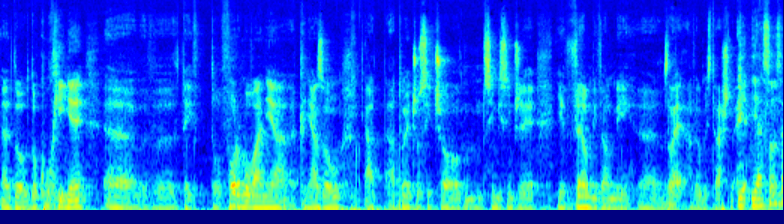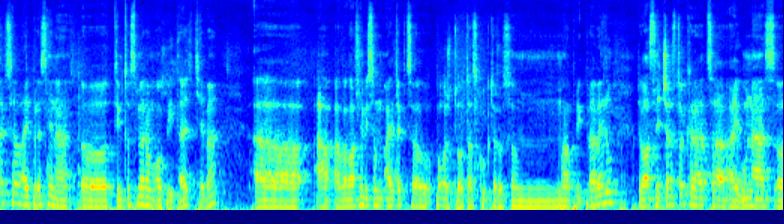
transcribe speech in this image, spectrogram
e, do, do kuchyne e, tej, toho formovania kňazov a, a to je čosi, čo si myslím, že je, je veľmi, veľmi e, zlé a veľmi strašné. Ja, ja som sa chcel aj presne na, o, týmto smerom opýtať teba, a, a vlastne by som aj tak chcel položiť tú otázku, ktorú som mal pripravenú, že vlastne častokrát sa aj u nás o,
